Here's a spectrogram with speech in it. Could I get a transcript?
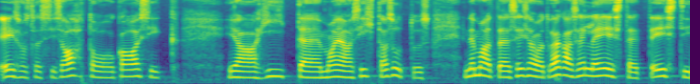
eesotsas siis Ahto Kaasik ja Hiite Maja Sihtasutus, nemad seisavad väga selle eest, et Eesti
